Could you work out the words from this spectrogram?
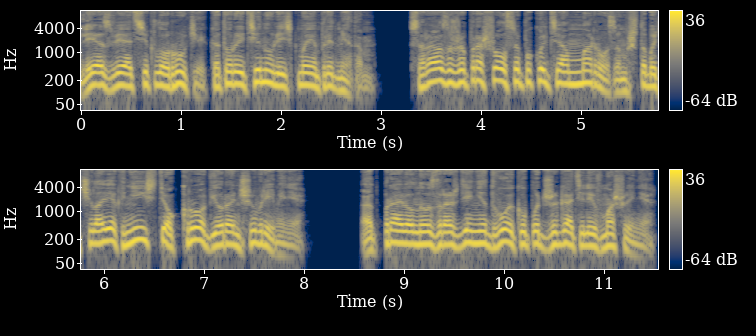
Лезвие отсекло руки, которые тянулись к моим предметам. Сразу же прошелся по культям морозом, чтобы человек не истек кровью раньше времени. Отправил на возрождение двойку поджигателей в машине.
